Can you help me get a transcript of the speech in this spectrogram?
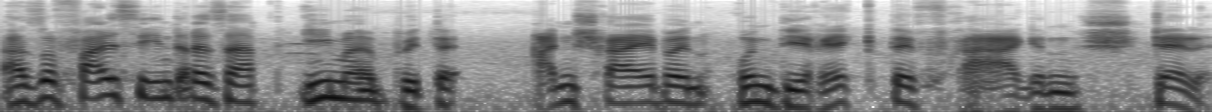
Also falls ihr Interesse habt, immer bitte anschreiben und direkte Fragen stellen.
